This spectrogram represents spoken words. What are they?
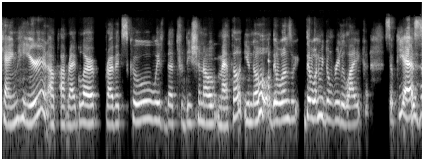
came here a, a, regular private school with the traditional method you know the ones we, the one we don't really like so PES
